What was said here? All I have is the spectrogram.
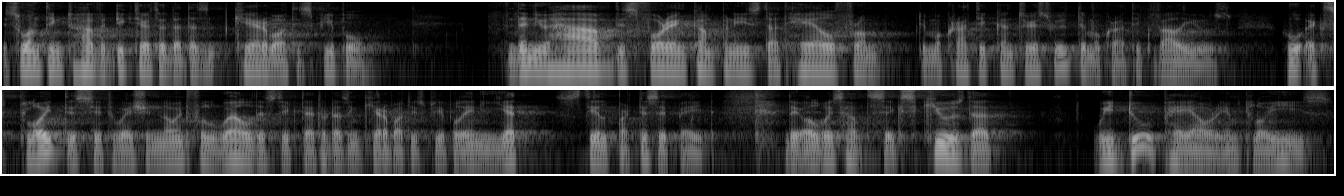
It's one thing to have a dictator that doesn't care about his people, and then you have these foreign companies that hail from democratic countries with democratic values who exploit this situation, knowing full well this dictator doesn't care about his people and yet still participate. They always have this excuse that we do pay our employees,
